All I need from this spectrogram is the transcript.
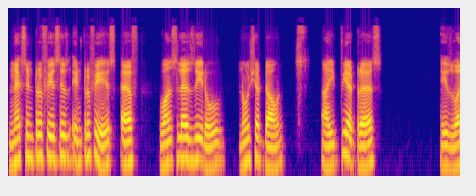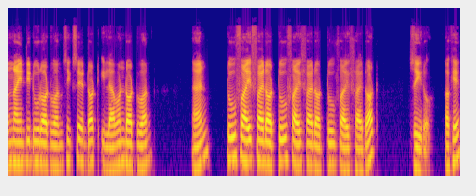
Next interface is interface F1 slash 0. No shutdown IP address is 192.168.11.1 and 255.255.255.0. Okay.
